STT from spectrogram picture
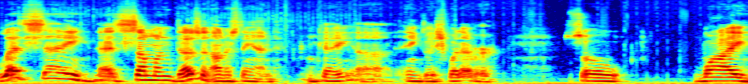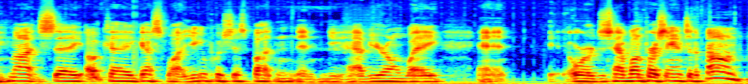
let's say that someone doesn't understand, okay, uh, English, whatever. So, why not say, okay, guess what? You can push this button and you have your own way, and or just have one person answer the phone,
